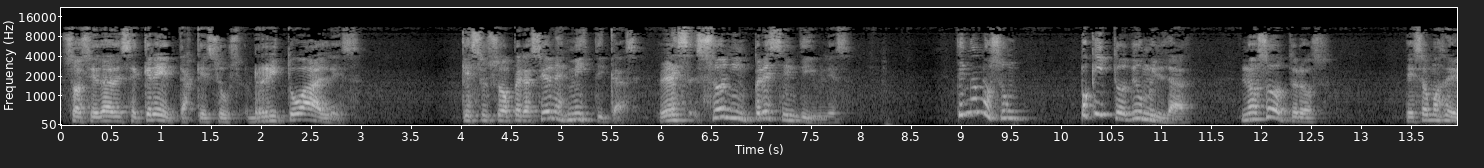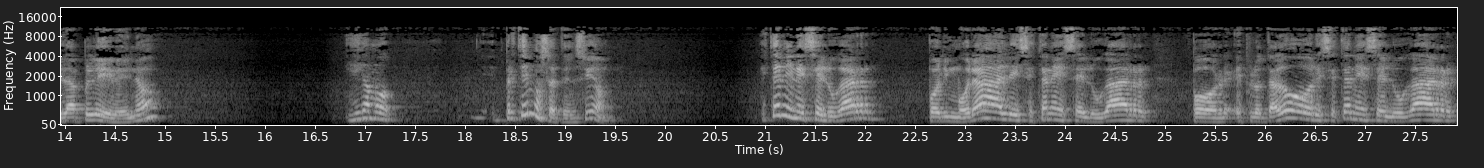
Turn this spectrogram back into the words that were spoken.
sociedades secretas, que sus rituales, que sus operaciones místicas les son imprescindibles, tengamos un poquito de humildad. Nosotros, que somos de la plebe, ¿no? Y digamos, prestemos atención. Están en ese lugar por inmorales, están en ese lugar por explotadores, están en ese lugar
